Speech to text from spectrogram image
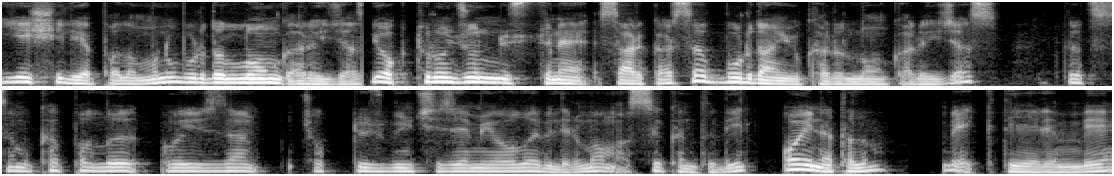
yeşil yapalım bunu. Burada long arayacağız. Yok turuncunun üstüne sarkarsa buradan yukarı long arayacağız. Mıknatısım kapalı o yüzden çok düzgün çizemiyor olabilirim ama sıkıntı değil. Oynatalım. Bekleyelim bir.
